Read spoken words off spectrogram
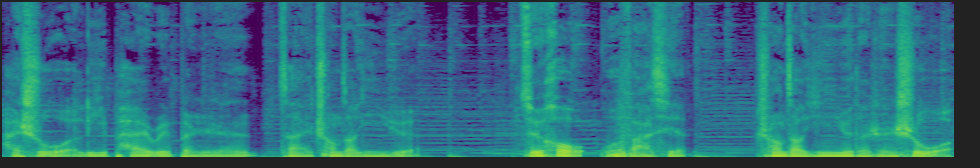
还是我利 Perry 本人在创造音乐？最后，我发现，创造音乐的人是我，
